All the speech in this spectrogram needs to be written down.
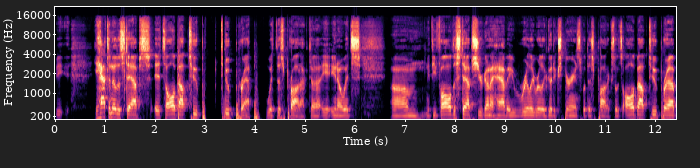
you have to know the steps. It's all about tube tube prep with this product. Uh, it, you know, it's um, if you follow the steps, you're going to have a really really good experience with this product. So it's all about tube prep.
